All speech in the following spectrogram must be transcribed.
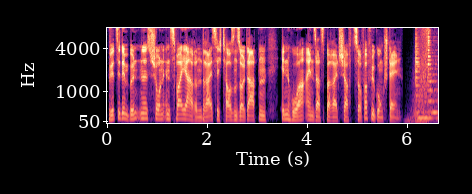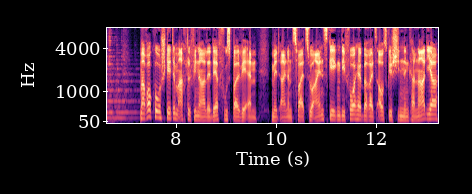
wird sie dem Bündnis schon in zwei Jahren 30.000 Soldaten in hoher Einsatzbereitschaft zur Verfügung stellen. Marokko steht im Achtelfinale der Fußball-WM. Mit einem 2 zu 1 gegen die vorher bereits ausgeschiedenen Kanadier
